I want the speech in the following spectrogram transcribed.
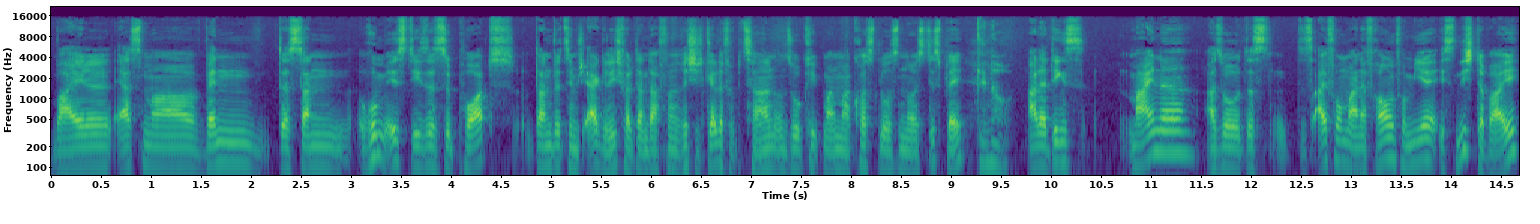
Weil erstmal, wenn das dann rum ist, dieses Support, dann wird es nämlich ärgerlich, weil dann darf man richtig Geld dafür bezahlen und so kriegt man mal kostenlos ein neues Display. Genau. Allerdings, meine, also das, das iPhone meiner Frau und von mir ist nicht dabei.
